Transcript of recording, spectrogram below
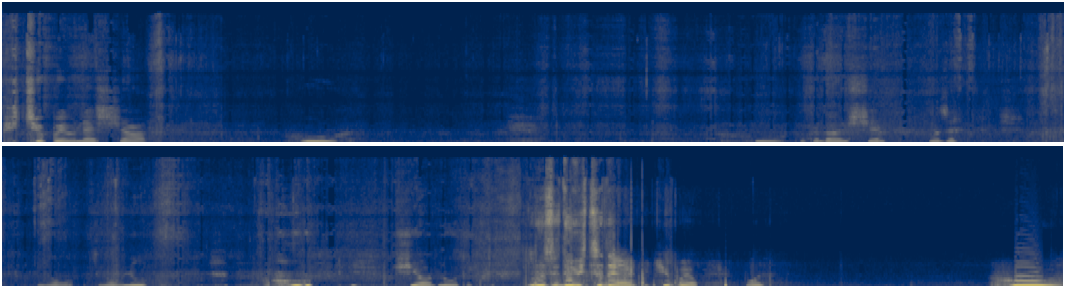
Підчепив ляща. Фух. Фух, покидаю ще. Може зловлю. Ще одну таку. Друзі, дивіться, де я підчепив. Ось. Фух.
